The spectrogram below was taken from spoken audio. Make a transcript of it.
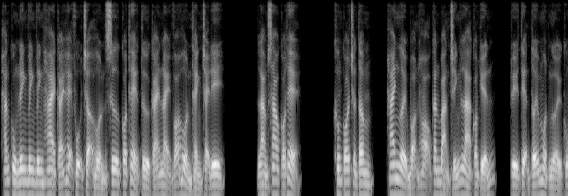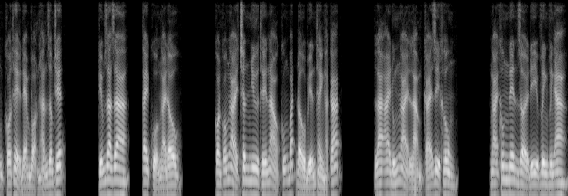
Hắn cùng ninh vinh vinh hai cái hệ phụ trợ hồn sư có thể từ cái này võ hồn thành chạy đi. Làm sao có thể? Không có trần tâm, hai người bọn họ căn bản chính là con kiến tùy tiện tới một người cũng có thể đem bọn hắn dâm chết. Kiếm ra ra, tay của ngài đâu? Còn có ngài chân như thế nào cũng bắt đầu biến thành hạt cát. Là ai đúng ngài làm cái gì không? Ngài không nên rời đi vinh vinh a.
